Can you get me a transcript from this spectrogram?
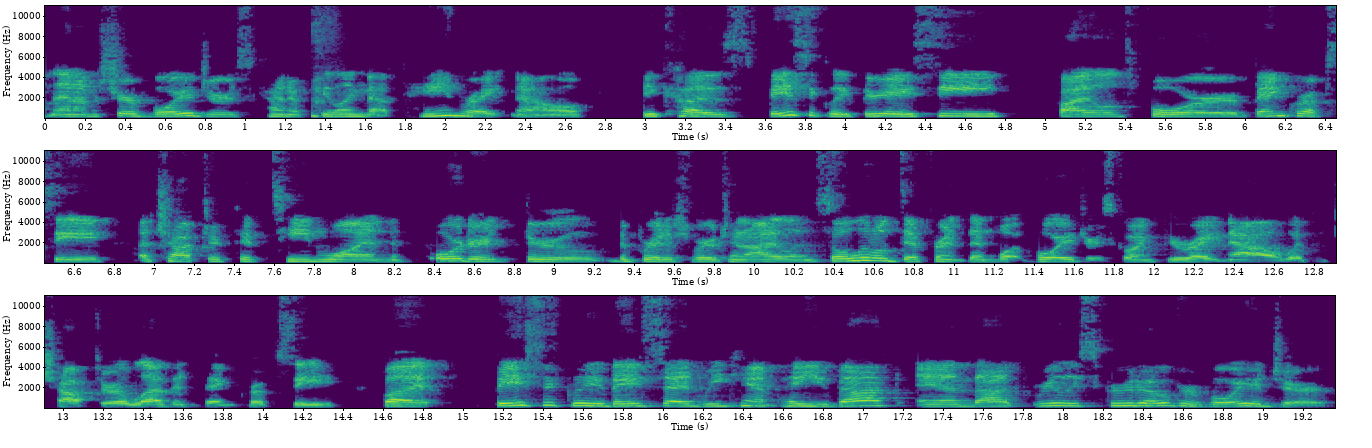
And I'm sure Voyager is kind of feeling that pain right now because basically 3AC filed for bankruptcy, a Chapter 15 one ordered through the British Virgin Islands. So a little different than what Voyager is going through right now with the Chapter 11 bankruptcy. But basically they said we can't pay you back and that really screwed over voyager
